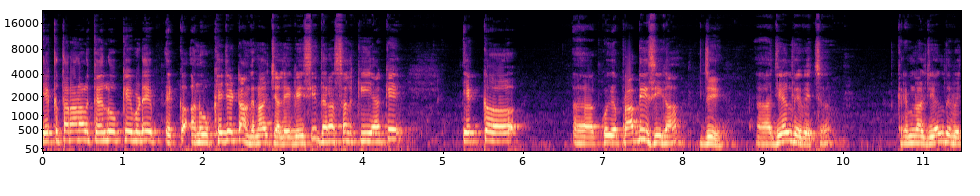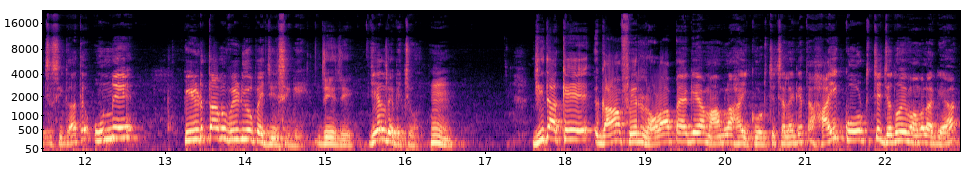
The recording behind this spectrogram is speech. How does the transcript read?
ਇੱਕ ਤਰ੍ਹਾਂ ਨਾਲ ਕਹਿ ਲੋ ਕਿ ਬੜੇ ਇੱਕ ਅਨੋਖੇ ਜਿਹੇ ਢੰਗ ਨਾਲ ਚਲੇ ਗਈ ਸੀ। ਦਰਅਸਲ ਕੀ ਹੈ ਕਿ ਇੱਕ ਕੋਈ ਅਪਰਾਧੀ ਸੀਗਾ ਜੀ। ਜੇਲ੍ਹ ਦੇ ਵਿੱਚ ਕ੍ਰਿਮੀਨਲ ਜੇਲ੍ਹ ਦੇ ਵਿੱਚ ਸੀਗਾ ਤੇ ਉਹਨੇ ਪੀੜਤਾ ਨੂੰ ਵੀਡੀਓ ਭੇਜੀ ਸੀਗੀ। ਜੀ ਜੀ। ਜੇਲ੍ਹ ਦੇ ਵਿੱਚੋਂ। ਹੂੰ। ਜਿਹਦਾ ਕਿ ਗਾਂ ਫਿਰ ਰੌਲਾ ਪੈ ਗਿਆ ਮਾਮਲਾ ਹਾਈ ਕੋਰਟ 'ਚ ਚਲੇ ਗਿਆ ਤਾਂ ਹਾਈ ਕੋਰਟ 'ਚ ਜਦੋਂ ਇਹ ਮਾਮਲਾ ਗਿਆ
